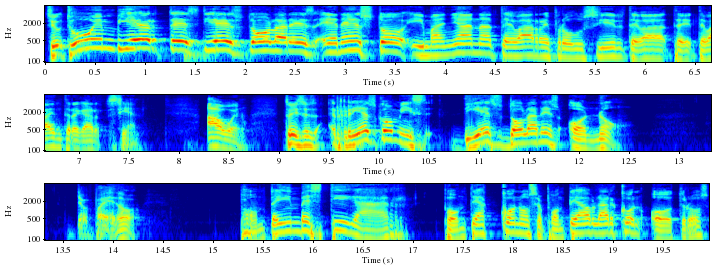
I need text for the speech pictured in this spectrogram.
Tú inviertes 10 dólares en esto y mañana te va a reproducir, te va, te, te va a entregar 100. Ah, bueno. Tú dices, ¿riesgo mis 10 dólares o no? Yo puedo. Ponte a investigar, ponte a conocer, ponte a hablar con otros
